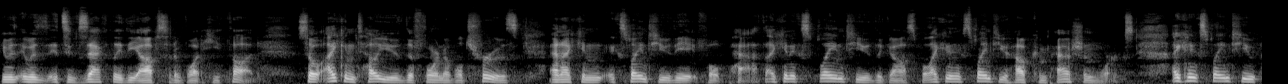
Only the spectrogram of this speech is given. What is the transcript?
He was it was it's exactly the opposite of what he thought. So I can tell you the Four Noble Truths, and I can explain to you the Eightfold Path. I can explain to you the Gospel. I can explain to you how compassion works. I can explain to you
